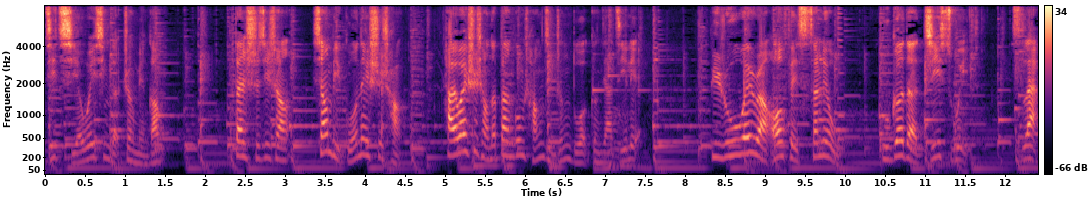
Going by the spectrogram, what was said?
及企业微信的正面刚，但实际上，相比国内市场，海外市场的办公场景争夺更加激烈。比如微软 Office 三六五、谷歌的 G Suite、Slack，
